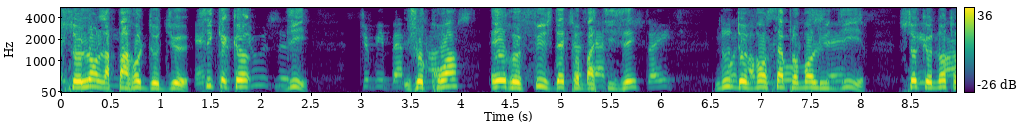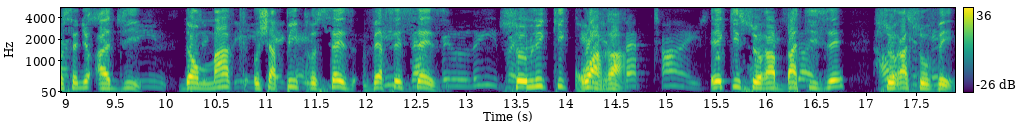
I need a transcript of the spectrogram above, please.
selon la parole de Dieu. Si quelqu'un dit, je crois et refuse d'être baptisé, nous devons simplement lui dire ce que notre Seigneur a dit dans Marc au chapitre 16, verset 16. Celui qui croira et qui sera baptisé sera sauvé.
